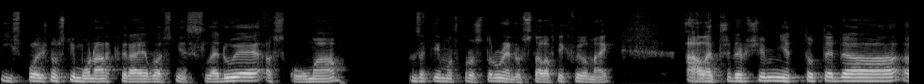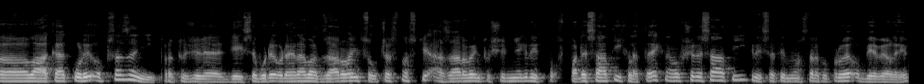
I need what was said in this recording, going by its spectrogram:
té společnosti Monarch, která je vlastně sleduje a zkoumá. Zatím moc prostoru nedostala v těch filmech. Ale především mě to teda uh, láká kvůli obsazení, protože děj se bude odehrávat zároveň v současnosti a zároveň tuším někdy v 50. letech nebo v 60. kdy se ty monstra poprvé objevily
